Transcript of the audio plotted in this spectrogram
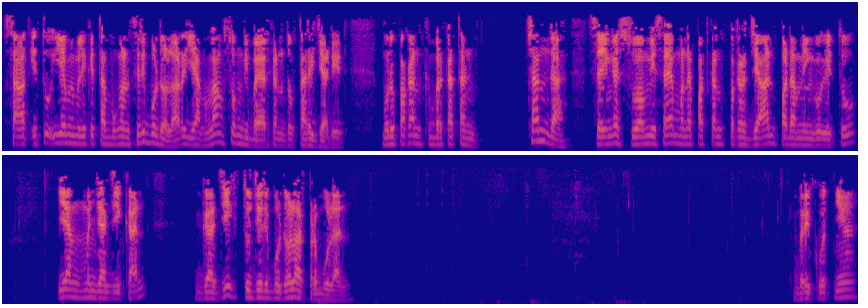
Saat itu ia memiliki tabungan seribu dolar yang langsung dibayarkan untuk tari jadid. Merupakan keberkatan canda sehingga suami saya mendapatkan pekerjaan pada minggu itu yang menjanjikan gaji tujuh ribu dolar per bulan. Berikutnya,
